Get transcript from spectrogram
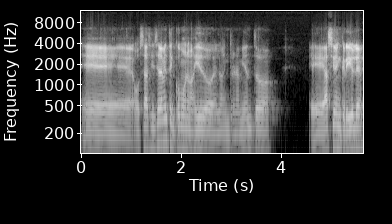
Eh, o sea, sinceramente, en cómo nos ha ido en los entrenamientos, eh, ha sido increíble.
